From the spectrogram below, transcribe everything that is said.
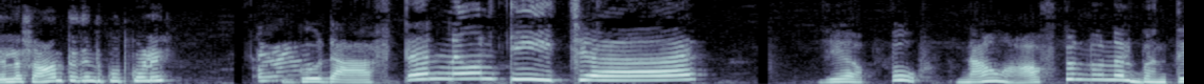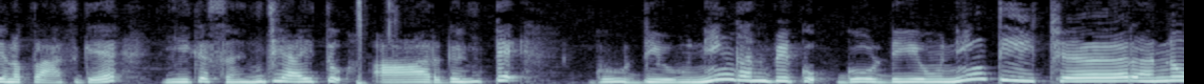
ಎಲ್ಲ ಶಾಂತದಿಂದ ಕೂತ್ಕೊಳ್ಳಿ. ಗುಡ್ ಆಫ್ಟರ್ನೂನ್ ಟೀಚರ್ ಏ ಅಪ್ಪು ನಾವು ಆಫ್ಟರ್ನೂನ್ ಅಲ್ಲಿ ಬಂತೇನೋ ಕ್ಲಾಸ್ಗೆ ಈಗ ಸಂಜೆ ಆಯ್ತು ಆರು ಗಂಟೆ. ಗುಡ್ ಈವ್ನಿಂಗ್ ಅನ್ಬೇಕು. ಗುಡ್ ಈವ್ನಿಂಗ್ ಟೀಚರ್ ಅನ್ನು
